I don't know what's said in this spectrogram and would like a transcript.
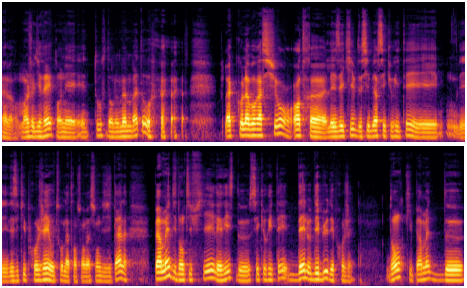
Alors, moi je dirais qu'on est tous dans le même bateau. La collaboration entre les équipes de cybersécurité et les, équipes projets autour de la transformation digitale permet d'identifier les risques de sécurité dès le début des projets. Donc, qui permettent de,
